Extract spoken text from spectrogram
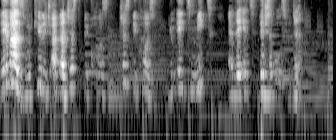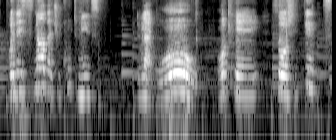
neighbors would kill each other just because just because you ate meat and they ate vegetables for dinner. When they smell that you cooked meat, they be like, whoa, okay. So she thinks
